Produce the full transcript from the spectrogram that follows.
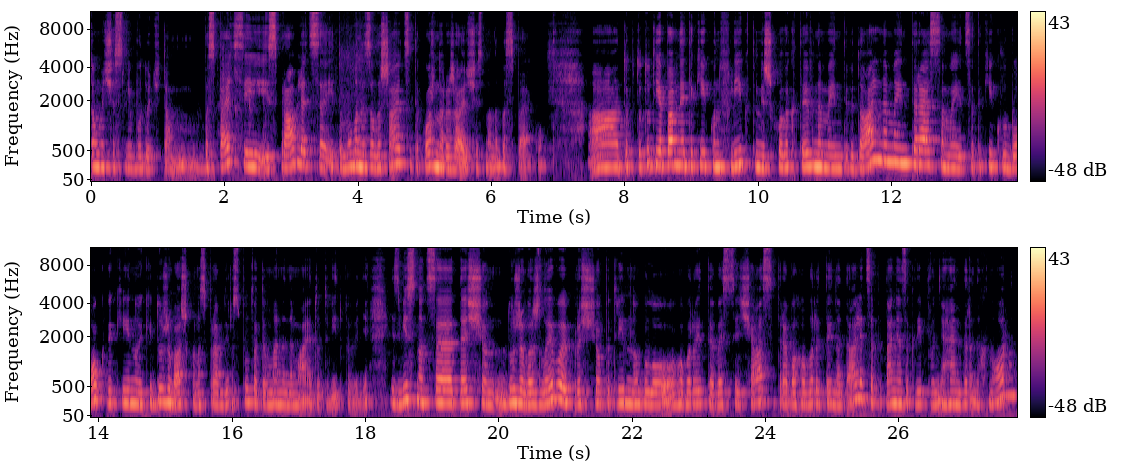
тому числі будуть там в безпеці і справляться, і тому вони залишаються також наражаючись на небезпеку. А, Тобто тут є певний такий конфлікт між колективними і індивідуальними інтересами, і це такий клубок, в який ну, який дуже важко насправді розплутати. В мене немає тут відповіді. І звісно, це те, що дуже важливо, і про що потрібно було говорити весь цей час, і треба говорити і надалі. Це питання закріплення гендерних норм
